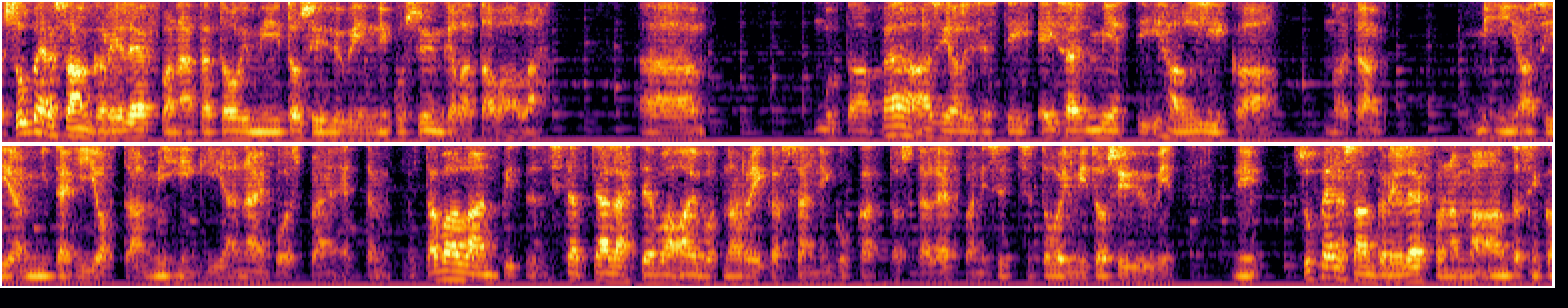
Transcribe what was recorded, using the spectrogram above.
Supersankari-leffana tämä toimii tosi hyvin niin kuin synkällä tavalla. mutta pääasiallisesti ei saisi miettiä ihan liikaa noita mihin asia mitäkin johtaa mihinkin ja näin poispäin. Että tavallaan sitä pitää lähteä vaan aivot narikassa niin kuin katsoa sitä leffaa, niin sit se toimii tosi hyvin. Niin supersankari leffana mä antaisin 8,9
